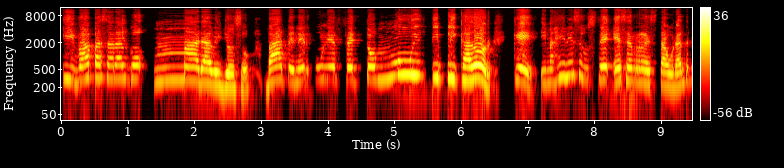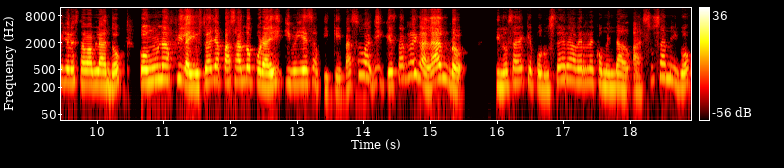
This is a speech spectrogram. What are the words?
y va a pasar algo maravilloso. Va a tener un efecto multiplicador que imagínese usted ese restaurante que yo le estaba hablando con una fila y usted vaya pasando por ahí y ve esa, ¿y qué pasó allí? ¿Qué están regalando? Y no sabe que por usted haber recomendado a sus amigos,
